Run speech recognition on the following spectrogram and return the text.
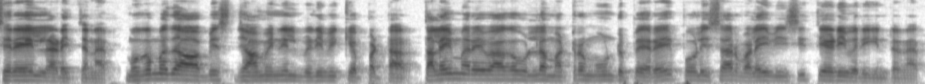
சிறையில் அடைத்தனர். முகமது ஆபீஸ் ஜாமீனில் விடுவிக்கப்பட்டார். தலைமறைவாக உள்ள மற்ற மூன்று பேரை போலீசார் வலைவீசி தேடி வருகின்றனர்.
